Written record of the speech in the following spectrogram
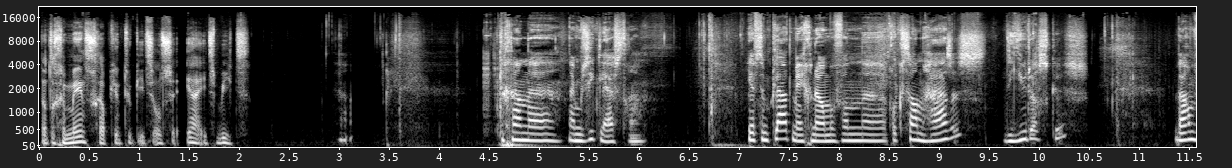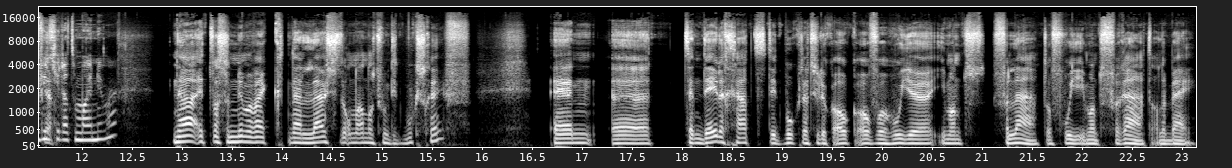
dat een gemeenschap je natuurlijk iets, ons, ja, iets biedt. Ja. We gaan uh, naar muziek luisteren. Je hebt een plaat meegenomen van uh, Roxanne Hazes, De Judaskus. Waarom vind je dat een mooi nummer? Nou, het was een nummer waar ik naar luisterde, onder andere toen ik dit boek schreef. En uh, ten dele gaat dit boek natuurlijk ook over hoe je iemand verlaat of hoe je iemand verraadt, allebei.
